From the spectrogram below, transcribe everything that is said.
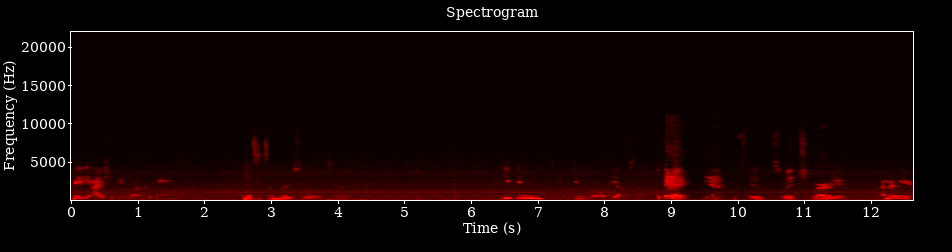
Maybe I should be the one cooking. yes, it's I'm very slow, so. You can do all the other stuff. Okay, yeah, let's do switch. Where are you? I'm over here.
